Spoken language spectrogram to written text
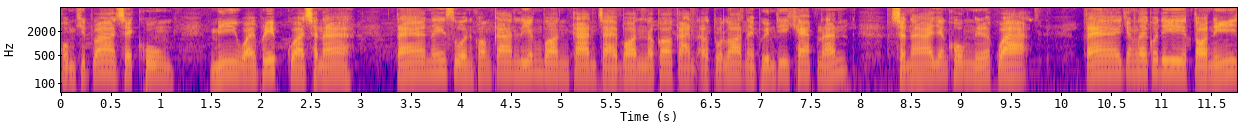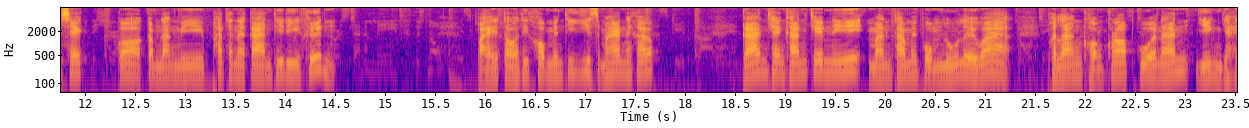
ผมคิดว่าเช็คคุงมีไหวพริบกว่าชนะ แต่ในส่วนของการเลี้ยงบอลการจ่ายบอลแล้วก็การเอาตัวรอดในพื้นที่แคบนั้น ชนะยังคงเหนือกว่า แต่อย่างไรก็ดีตอนนี้เช็คก็กำลังมีพัฒนาการที่ดีขึ้น ไปต่อที่คอมเมนต์ที่ 25 นะครับ การแข่งขันเกมนี้มันทำให้ผมรู้เลยว่า พลังของครอบครัวนั้นยิ่งใหญ่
